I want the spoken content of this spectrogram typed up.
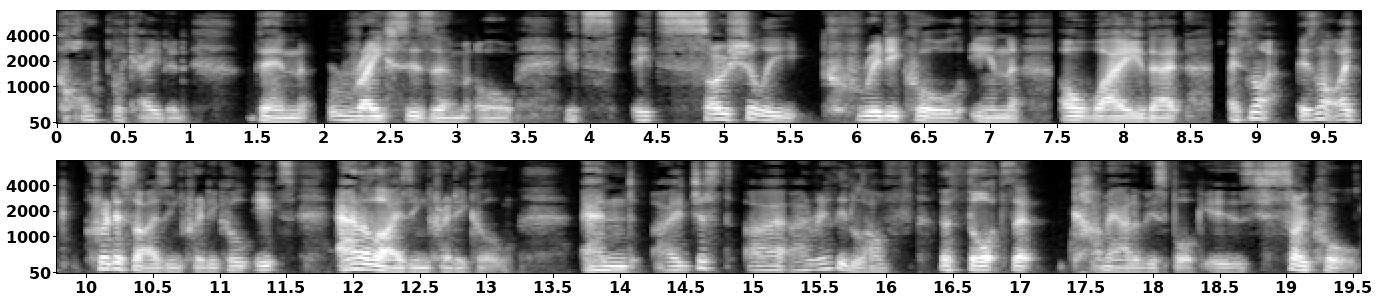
complicated than racism or it's it's socially critical in a way that it's not it's not like criticizing critical it's analyzing critical. And i just i, I really love the thoughts that come out of this book is just so cool.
